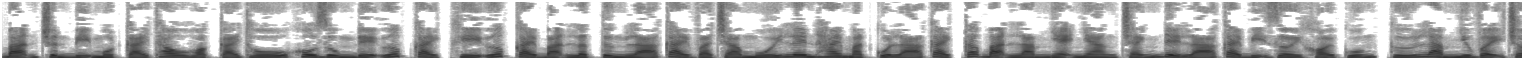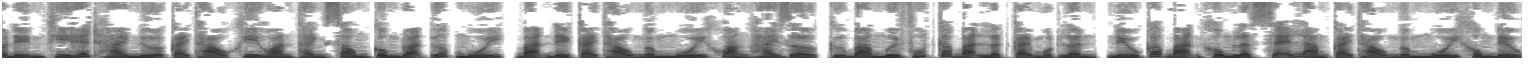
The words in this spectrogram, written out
Bạn chuẩn bị một cái thau hoặc cái thố khô dùng để ướp cải. Khi ướp cải bạn lật từng lá cải và trà muối lên hai mặt của lá cải. Các bạn làm nhẹ nhàng tránh để lá cải bị rời khỏi cuống. Cứ làm như vậy cho đến khi hết hai nửa cải thảo. Khi hoàn thành xong công đoạn ướp muối, bạn để cải thảo ngấm muối khoảng 2 giờ. Cứ 30 phút các bạn lật cải một lần. Nếu các bạn không lật sẽ làm cải thảo ngấm muối không đều.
